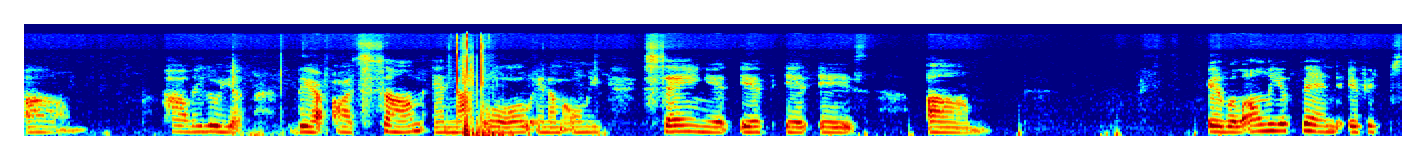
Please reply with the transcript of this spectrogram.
Um, hallelujah. There are some and not all, and I'm only saying it if it is um it will only offend if it's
